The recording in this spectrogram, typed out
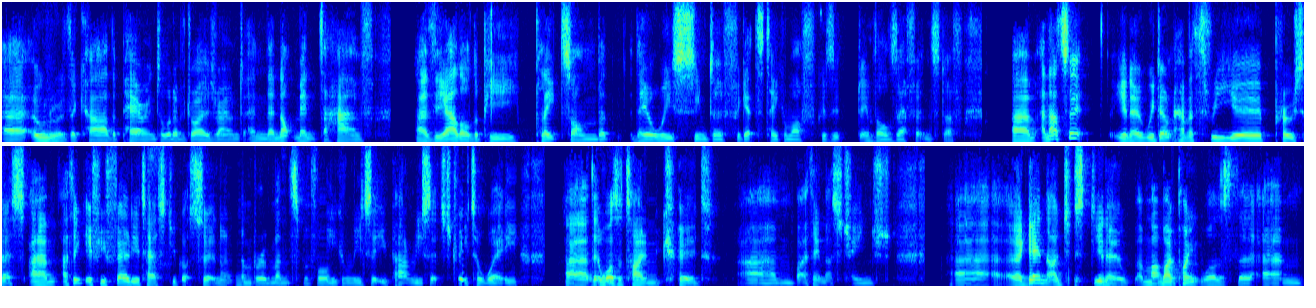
uh, owner of the car, the parent or whatever, drives around, and they're not meant to have uh, the L or the P plates on, but they always seem to forget to take them off because it involves effort and stuff. Um, and that's it. You know, we don't have a three-year process. Um, I think if you fail your test, you've got a certain number of months before you can reset. You can't reset straight away. Uh, there was a time you could, um, but I think that's changed. Uh, again, I just you know my, my point was that um,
